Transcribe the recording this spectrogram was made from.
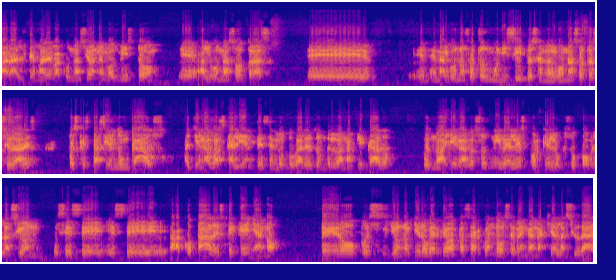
para el tema de vacunación. Hemos visto eh, algunas otras, eh, en, algunos otros municipios, en algunas otras ciudades, pues que está haciendo un caos. Allí en Aguascalientes, en los lugares donde lo han aplicado, pues no ha llegado a esos niveles porque su población pues es, es acotada, es pequeña, ¿no? Pero pues yo no quiero ver qué va a pasar cuando se vengan aquí a la ciudad,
